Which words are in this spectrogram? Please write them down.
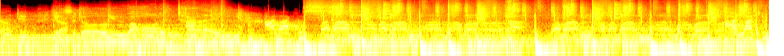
I do is adore you all of the time. I'd like to. I'd like to.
